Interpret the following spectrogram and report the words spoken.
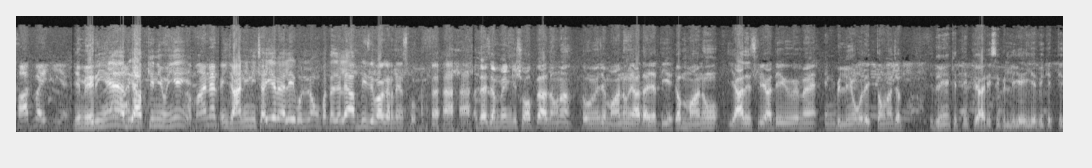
फात भाई की है। ये मेरी हैं अभी आपकी नहीं हुई है अमानत कहीं जानी नहीं चाहिए पहले ही बोल रहा हूँ पता चले आप भी जिवा कर दें इसको। पता है जब मैं इनकी शॉप पे आता हूँ ना तो मुझे मानो याद आ जाती है। जब मानो याद इसलिए आती है क्योंकि मैं इन बिल्लियों को देखता हूँ ना जब ये देखें कितनी प्यारी सी बिल्ली है ये भी कितनी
